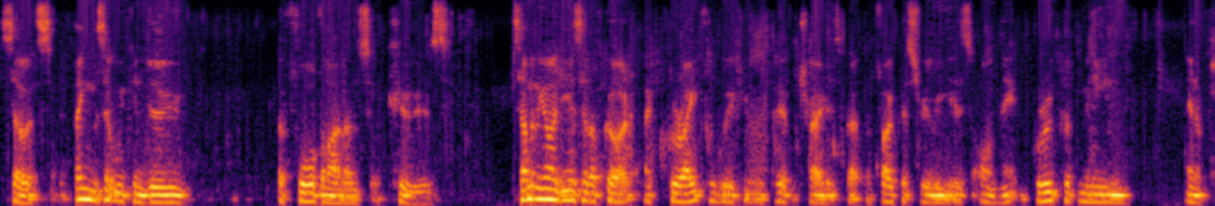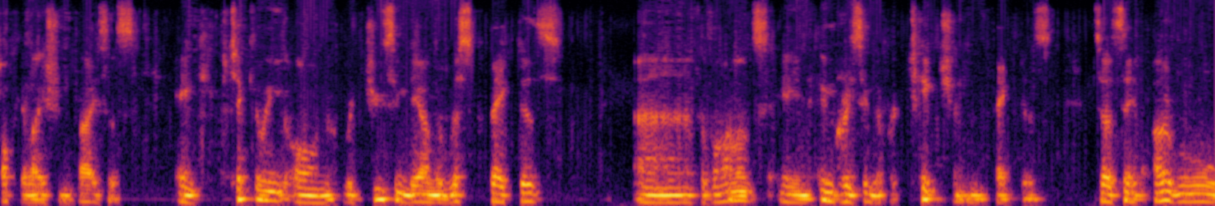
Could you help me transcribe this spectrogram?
So it's things that we can do before violence occurs. Some of the ideas that I've got are great for working with perpetrators, but the focus really is on that group of men in a population basis, and particularly on reducing down the risk factors uh, for violence and increasing the protection factors. So it's that overall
